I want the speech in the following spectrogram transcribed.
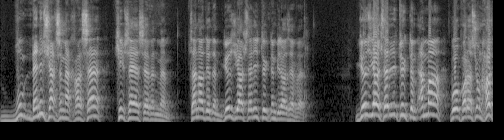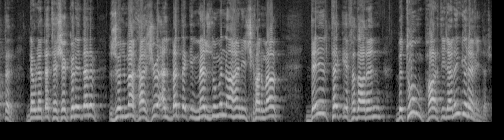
bu benim şahsıma kalsa kimseye sevinmem. Sana dedim gözyaşları töktüm biraz evvel. Gözyaşlarını töktüm ama bu operasyon haktır. Devlete teşekkür ederim. Zulme karşı elbette ki mezlumun ahını çıkarmak değil tek iktidarın bütün partilerin görevidir.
